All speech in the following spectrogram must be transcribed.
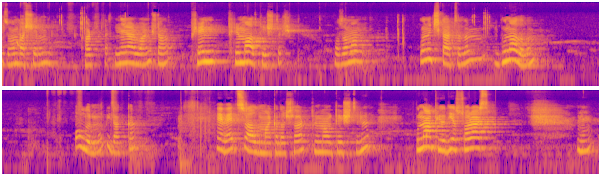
O zaman başlayalım. Neler varmış şu an? Prim, primal peştir. O zaman bunu çıkartalım. Bunu alalım. Olur mu? Bir dakika. Evet aldım arkadaşlar. Primal peştiri. Bu ne yapıyor diye sorarsın. Ne?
